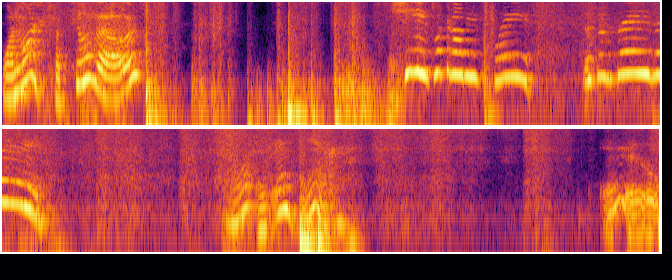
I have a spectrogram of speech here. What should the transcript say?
one more. So two of those. Jeez, look at all these plates. This is crazy. What is in here? Ew.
